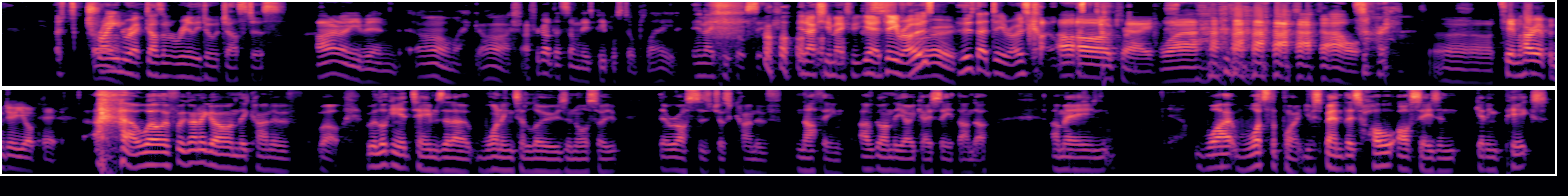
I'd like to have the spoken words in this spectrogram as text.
a train wreck. Doesn't really do it justice. I don't even. Oh my gosh, I forgot that some of these people still played. It makes me feel sick. it actually makes me. Yeah, D Rose. True. Who's that D Rose guy? Oh, okay. Wow. Sorry. Uh, Tim, hurry up and do your pick. well, if we're going to go on the kind of well, we're looking at teams that are wanting to lose and also their roster's just kind of nothing. I've gone the OKC Thunder. I mean, Yeah. why? What's the point? You've spent this whole offseason getting picks,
